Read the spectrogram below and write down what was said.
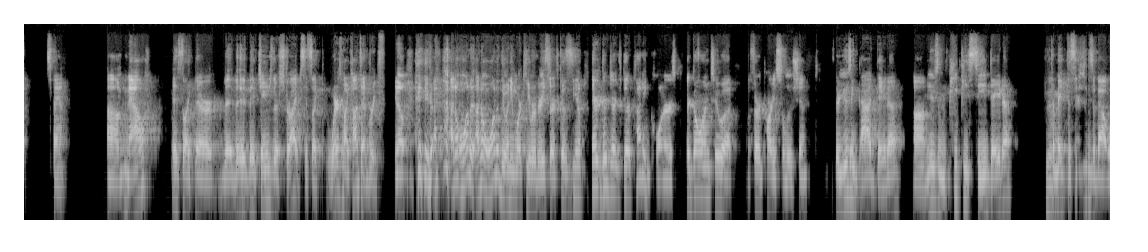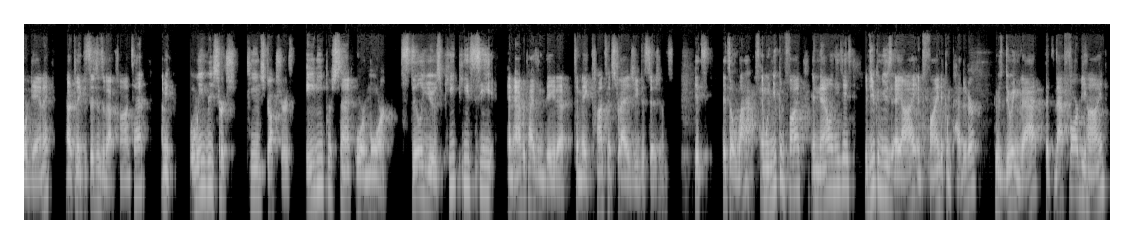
spam. Um, now it's like they're they, they, have changed their stripes. It's like where's my content brief? You know, I don't want to I don't want to do any more keyword research because you know they're they're they're cutting corners. They're going to a, a third party solution. They're using bad data, um, using PPC data yeah. to make decisions about organic or to make decisions about content. I mean, when we research team structures, 80% or more still use PPC and advertising data to make content strategy decisions. It's it's a laugh. And when you can find, and now in these days, if you can use AI and find a competitor who's doing that, that's that far behind,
